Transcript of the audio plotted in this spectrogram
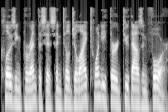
closing parenthesis until July 23, 2004.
